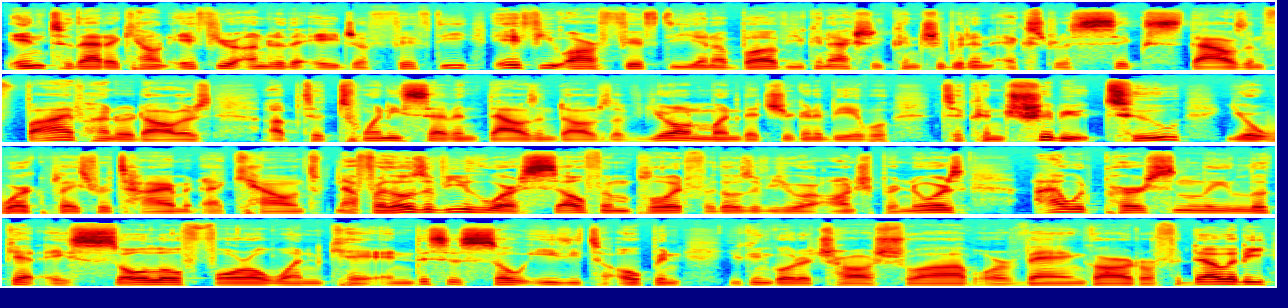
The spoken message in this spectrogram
into that account if you're under the age of 50. If you are 50 and above, you can actually contribute an extra $6,500 up to $27,000 of your own money that you're going to be able to contribute to your workplace retirement account. Now, for those of you who who are self employed, for those of you who are entrepreneurs, I would personally look at a solo 401k. And this is so easy to open. You can go to Charles Schwab or Vanguard or Fidelity,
